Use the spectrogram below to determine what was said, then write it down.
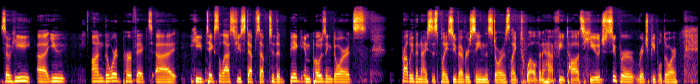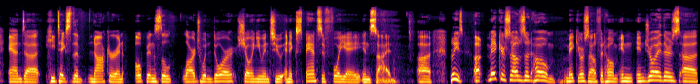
So he, uh, you, on the word perfect, uh, he takes the last few steps up to the big imposing door. It's probably the nicest place you've ever seen. The store is like 12 and a half feet tall. It's huge, super rich people door. And uh, he takes the knocker and opens the large wooden door, showing you into an expansive foyer inside. Uh, please uh, make yourselves at home. Make yourself at home. In, enjoy. There's uh,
